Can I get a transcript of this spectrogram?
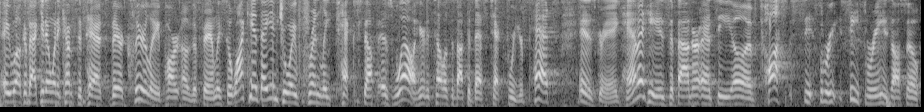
Hey, welcome back. You know, when it comes to pets, they're clearly part of the family, so why can't they enjoy friendly tech stuff as well? Here to tell us about the best tech for your pets is Greg Hanna. He is the founder and CEO of Toss C3. C3. He's also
